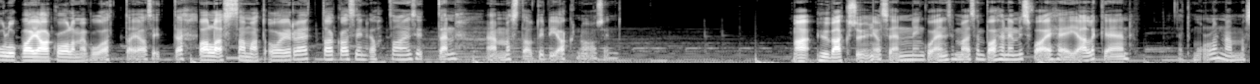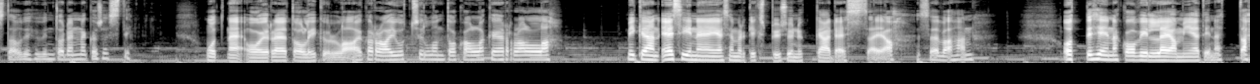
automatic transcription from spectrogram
kulu vajaa kolme vuotta ja sitten palas samat oireet takaisin ja sain sitten MS-tautidiagnoosin. Mä hyväksyin jo sen niin kuin ensimmäisen pahenemisvaiheen jälkeen, että mulla on MS-tauti hyvin todennäköisesti. Mutta ne oireet oli kyllä aika rajut silloin tokalla kerralla. Mikään esine ei esimerkiksi pysynyt kädessä ja se vähän otti siinä koville ja mietin, että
